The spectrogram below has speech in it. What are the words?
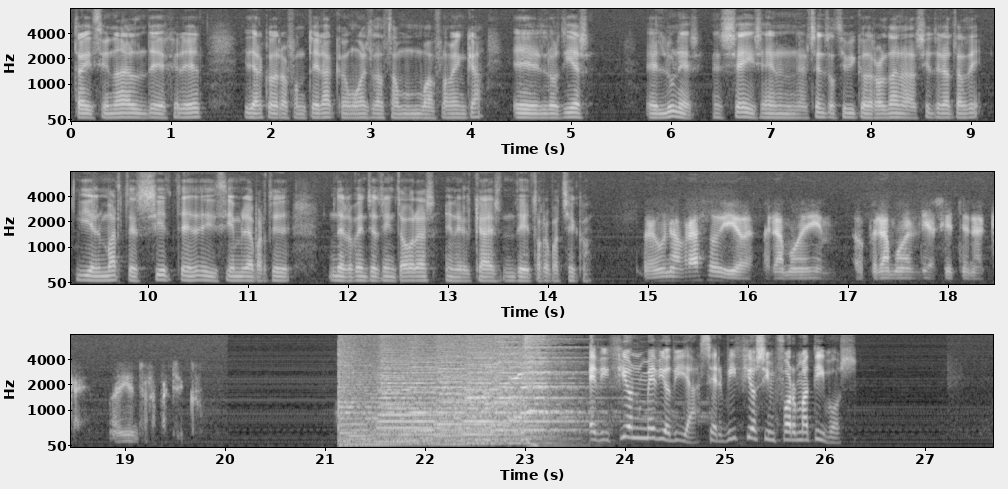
tradicional de Jerez y de Arco de la Frontera, como es la zamba flamenca, eh, los días, el lunes 6 en el Centro Cívico de Roldán a las 7 de la tarde y el martes 7 de diciembre a partir de las 20-30 horas en el CAES de Torre Pacheco. Pues un abrazo y os esperamos, esperamos el día 7 en el CAES, ahí en Torre Pacheco. Edición Mediodía, Servicios Informativos.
